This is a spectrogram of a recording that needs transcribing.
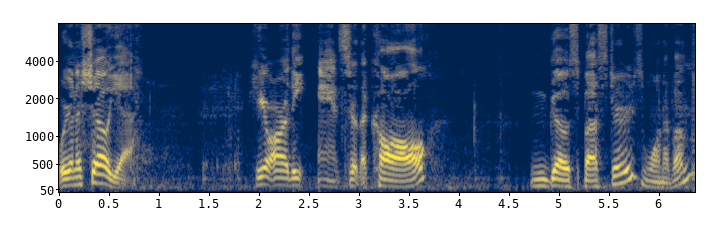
We're going to show you. Here are the Answer the Call Ghostbusters, one of them.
